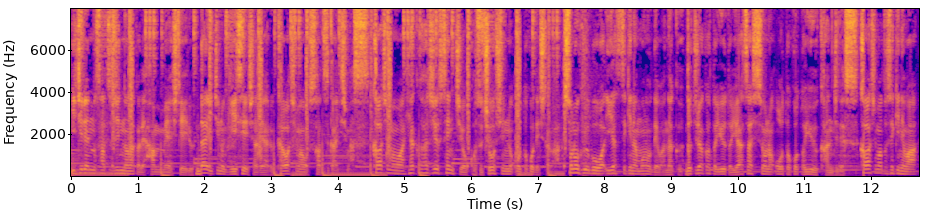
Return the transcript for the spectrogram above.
一連の殺人の中で判明している第一の犠牲者である川島を殺害します。川島は180センチを超す長身の男でしたが、その風貌は威圧的なものではなく、どちらかというと優しそうな男という感じです。川島と関根は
